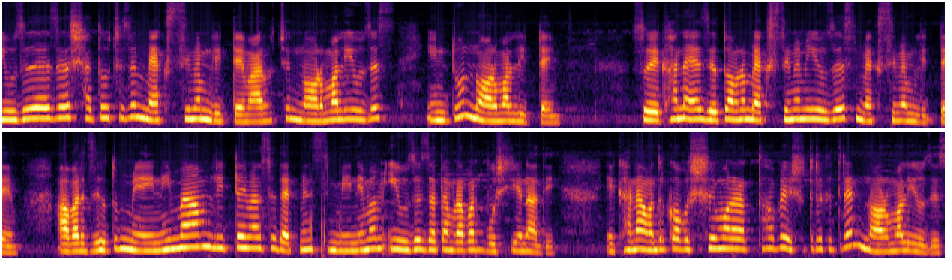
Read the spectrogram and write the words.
ইউজেসের সাথে হচ্ছে যে ম্যাক্সিমাম লিড টাইম আর হচ্ছে normal usages into normal lead time so এখানে যেহেতু আমরা maximum usages maximum lead time আবার যেহেতু মিনিমাম লিড টাইম আছে দ্যাট মিনস মিনিমাম ইউজেস যাতে আমরা আবার বসিয়ে না দিই। এখানে আমাদেরকে অবশ্যই মনে রাখতে হবে এই সূত্রের ক্ষেত্রে নর্মাল ইউজেস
